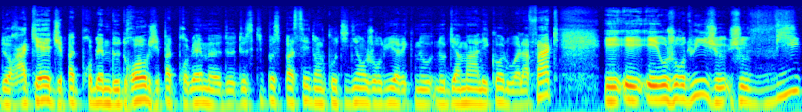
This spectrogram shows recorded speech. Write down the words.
de raquettes, j'ai pas de problème de drogue, j'ai pas de problème de, ce qui peut se passer dans le quotidien aujourd'hui avec nos, gamins à l'école ou à la fac. Et, aujourd'hui, je, vis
